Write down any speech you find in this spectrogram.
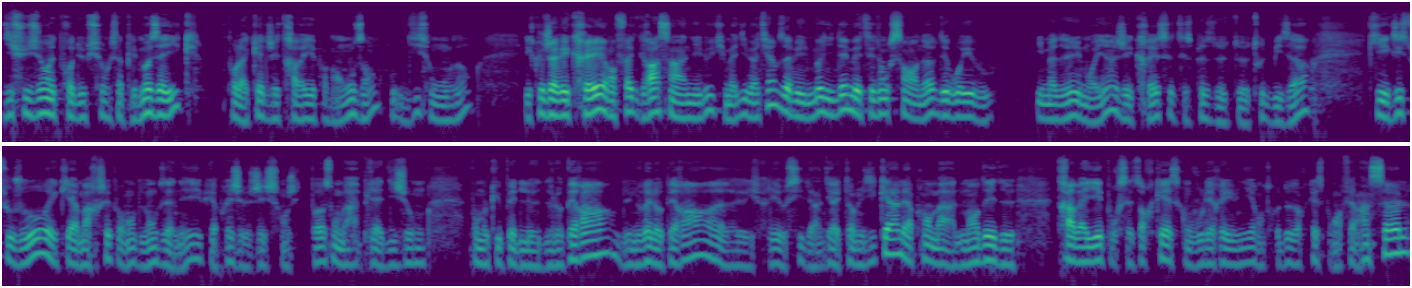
diffusion et de production qui s'appelait Mosaïque, pour laquelle j'ai travaillé pendant 11 ans, ou 10 ou 11 ans, et que j'avais créé en fait grâce à un élu qui m'a dit bah, Tiens, vous avez une bonne idée, mettez donc ça en œuvre, débrouillez-vous. Il m'a donné les moyens, j'ai créé cette espèce de, de truc bizarre qui existe toujours et qui a marché pendant de longues années. Et puis après, j'ai changé de poste. On m'a appelé à Dijon pour m'occuper de l'opéra, du nouvel opéra. Euh, il fallait aussi un directeur musical. Et après, on m'a demandé de travailler pour cet orchestre qu'on voulait réunir entre deux orchestres pour en faire un seul.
